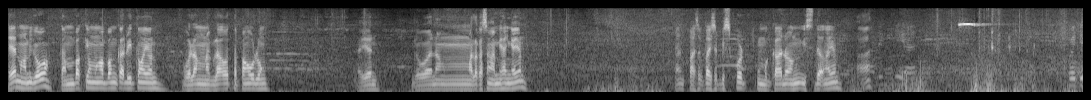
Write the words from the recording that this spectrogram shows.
Ayan mga amigo, tambak yung mga bangka dito ngayon. Walang naglaot na pangulong. Ayan, gawa ng malakas ang amihan ngayon. Ayan, pasok tayo sa Bisport kung magkano ang isda ngayon. Ha? Pwede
